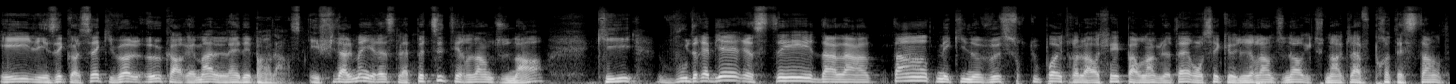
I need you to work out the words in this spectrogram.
et les Écossais qui veulent, eux, carrément l'indépendance. Et finalement, il reste la petite Irlande du Nord qui voudrait bien rester dans l'entente, mais qui ne veut surtout pas être lâchée par l'Angleterre. On sait que l'Irlande du Nord est une enclave protestante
